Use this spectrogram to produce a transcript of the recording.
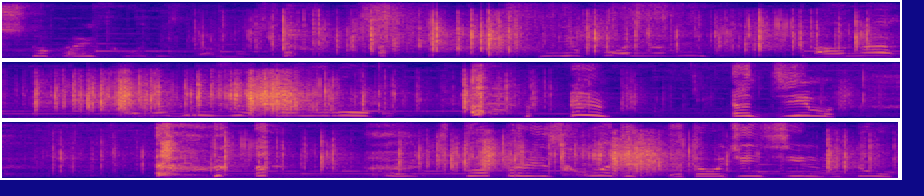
Что происходит со мной? Мне больно. Она... Она грызет мою руку. Дима. Что происходит? Это очень сильный дух.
